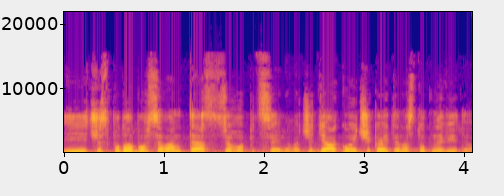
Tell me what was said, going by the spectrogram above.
І чи сподобався вам тест цього підсилювача? Дякую, чекайте наступне відео.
